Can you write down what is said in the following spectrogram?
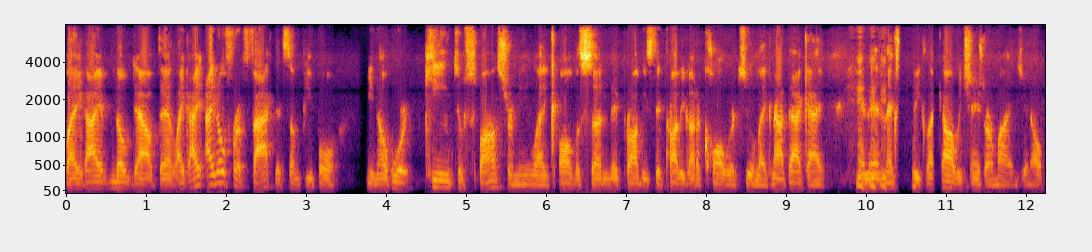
Like I have no doubt that like I, I know for a fact that some people, you know, who are keen to sponsor me, like all of a sudden they probably they probably got a call or two, like not that guy. And then next week, like, oh, we changed our minds, you know.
